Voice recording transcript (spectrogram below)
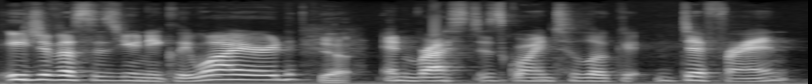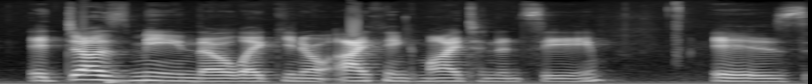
each of us is uniquely wired Yeah. and rest is going to look different it does mean though like you know i think my tendency is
